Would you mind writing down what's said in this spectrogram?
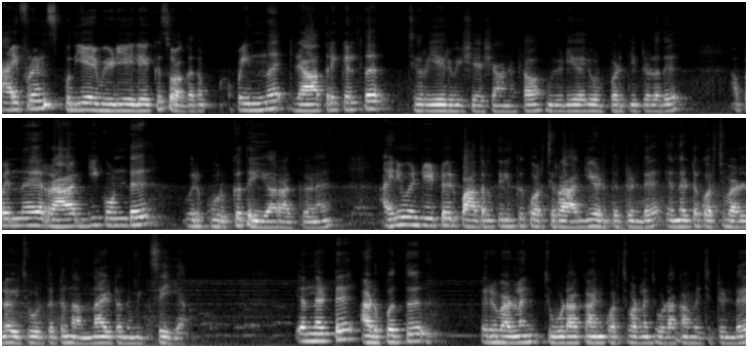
ഹായ് ഫ്രണ്ട്സ് പുതിയൊരു വീഡിയോയിലേക്ക് സ്വാഗതം. അപ്പോൾ ഇന്ന് രാത്രിക്കലത്തെ ചെറിയൊരു വിശേഷമാണ് കേട്ടോ വീഡിയോയിൽ ഉൾപ്പെടുത്തിയിട്ടുള്ളത്. അപ്പോൾ ഇന്ന് റാഗി കൊണ്ട് ഒരു കുറുക്ക് തയ്യാറാക്കുകയാണ് അതിന് വേണ്ടിയിട്ട് ഒരു പാത്രത്തിലേക്ക് കുറച്ച് റാഗി എടുത്തിട്ടുണ്ട്. എന്നിട്ട് കുറച്ച് വെള്ളം ഒഴിച്ച് കൊടുത്തിട്ട് നന്നായിട്ടൊന്ന് മിക്സ് ചെയ്യാം. എന്നിട്ട് അടുപ്പത്ത് ഒരു വെള്ളം ചൂടാക്കാൻ കുറച്ച് വെള്ളം ചൂടാക്കാൻ വെച്ചിട്ടുണ്ട്.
